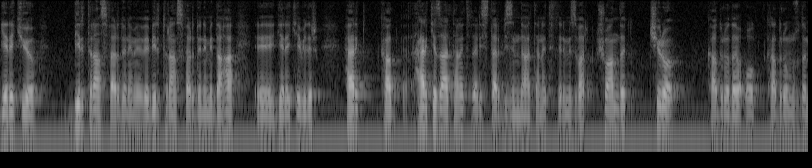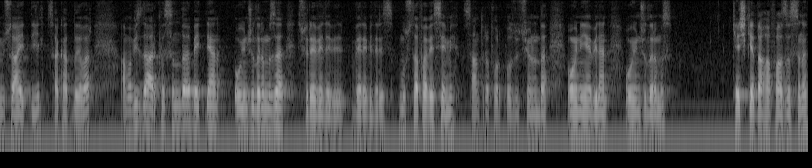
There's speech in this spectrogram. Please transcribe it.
gerekiyor. Bir transfer dönemi ve bir transfer dönemi daha e, gerekebilir. Her herkes alternatifler ister. Bizim de alternatiflerimiz var. Şu anda Çiro kadroda o kadromuzda müsait değil. Sakatlığı var. Ama biz de arkasında bekleyen oyuncularımıza süre verebil- verebiliriz. Mustafa ve Semih santrafor pozisyonunda oynayabilen oyuncularımız. Keşke daha fazlasını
